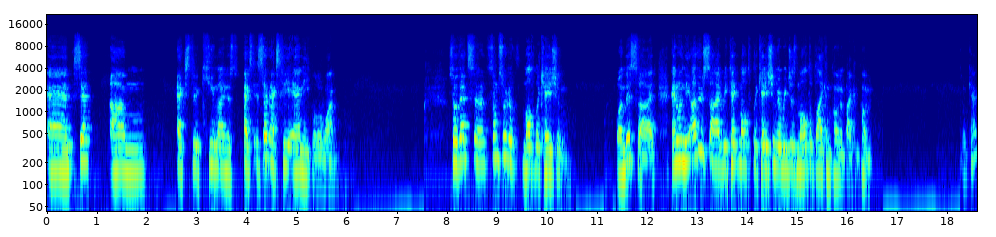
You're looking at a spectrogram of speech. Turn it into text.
and set um, x to q minus x, set x to the n equal to one. So that's uh, some sort of multiplication on this side. And on the other side, we take multiplication where we just multiply component by component. Okay?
